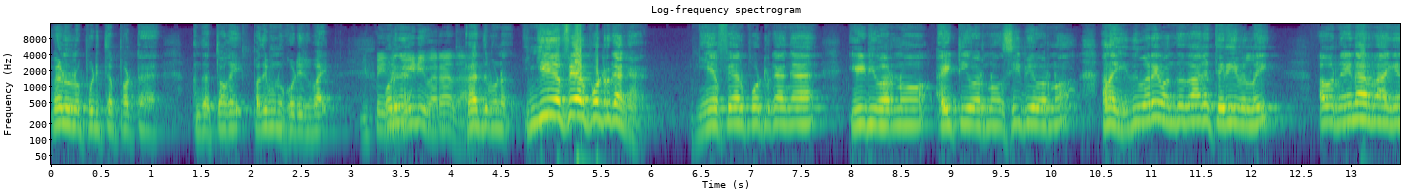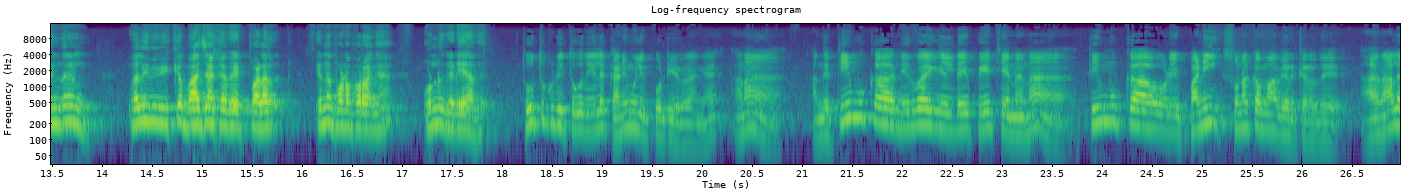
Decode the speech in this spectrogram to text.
வேலூரில் பிடித்தப்பட்ட அந்த தொகை பதிமூணு கோடி ரூபாய். இடி வராதா? ரத்து பண்ணு இங்கேயும் எஃப்ஐஆர் போட்டிருக்காங்க. இங்கேயும் எஃப்ஐஆர் போட்டிருக்காங்க. இடி வரணும் ஐடி வரணும் சிபிஐ வரணும். ஆனால் இதுவரை வந்ததாக தெரியவில்லை. அவர் நயனார் நாகேந்திரன் வலிமை மிக்க பாஜக வேட்பாளர். என்ன பண்ண போகிறாங்க ஒன்றும் கிடையாது. தூத்துக்குடி தொகுதியில் கனிமொழி போட்டிடுறாங்க ஆனால் அங்கே திமுக நிர்வாகிகளுடைய பேச்சு என்னன்னா திமுகவுடைய பணி சுணக்கமாக இருக்கிறது. அதனால்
